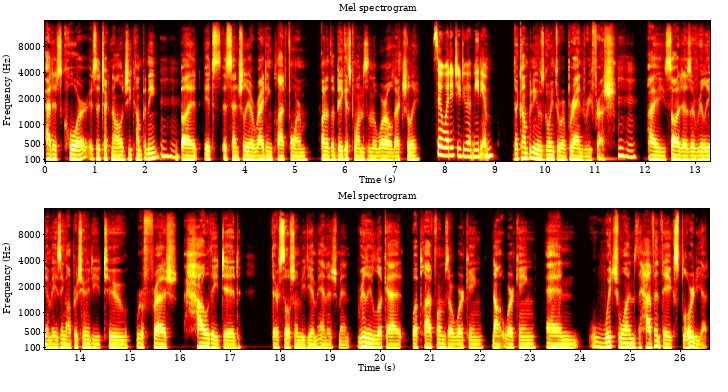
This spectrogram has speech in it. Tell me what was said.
at its core it's a technology company, mm-hmm. but it's essentially a writing platform, one of the biggest ones in the world, actually. So, what did you do at Medium? The company was going through a brand refresh. Mm-hmm. I saw it as a really amazing opportunity to refresh how they did their social media management, really look at what platforms are working, not working, and which ones haven't they explored yet.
